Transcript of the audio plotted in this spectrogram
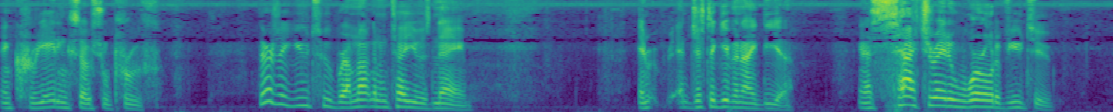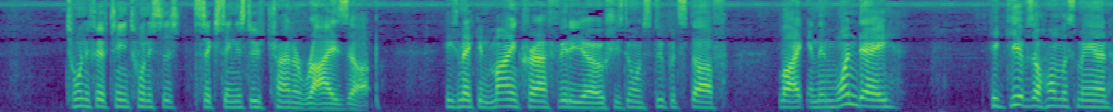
and creating social proof. There's a YouTuber, I'm not going to tell you his name. And, and just to give an idea, in a saturated world of YouTube, 2015, 2016, this dude's trying to rise up. He's making Minecraft videos, he's doing stupid stuff like, and then one day he gives a homeless man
